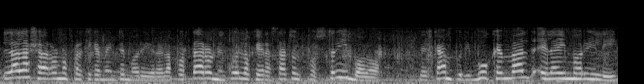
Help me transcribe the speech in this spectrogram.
La lasciarono praticamente morire, la portarono in quello che era stato il postribolo del campo di Buchenwald e lei morì lì.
